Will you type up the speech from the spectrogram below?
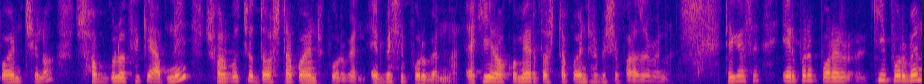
পয়েন্ট ছিল সবগুলো থেকে আপনি সর্বোচ্চ দশটা পয়েন্ট পড়বেন। এর বেশি পড়বেন না। একই রকমের দশটা পয়েন্টের বেশি পড়া যাবে না। ঠিক আছে? এরপরে পরের কি পড়বেন?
